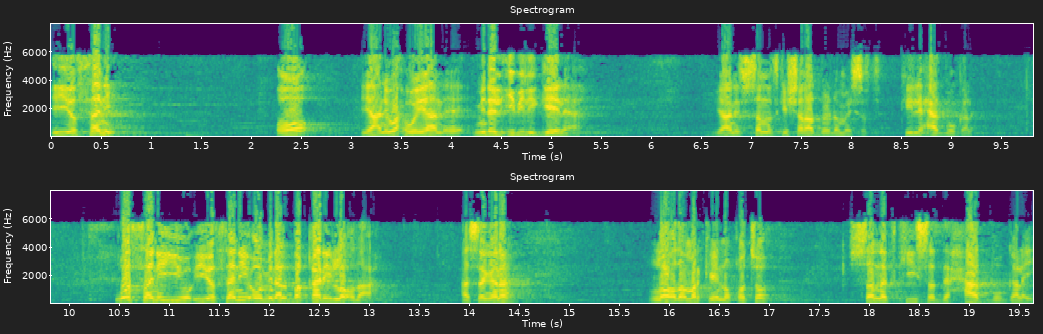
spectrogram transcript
iyo hani oo yani wax weeyaan min alibili geela ah yani sannadkii shanaad bay dhammaysatay kii lixaad buu galay wathaniyu iyo hani oo min albaqari lo-da ah isagana lo-da markay noqoto sannadkii saddexaad buu galay.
